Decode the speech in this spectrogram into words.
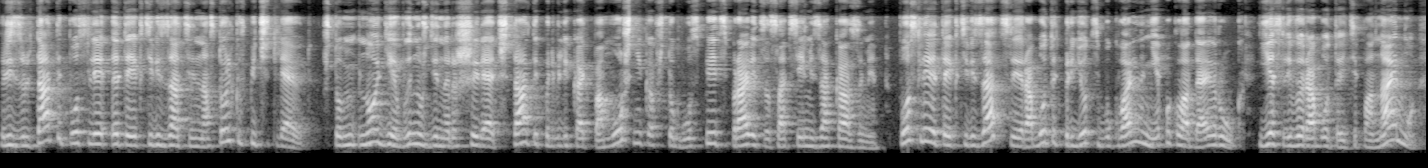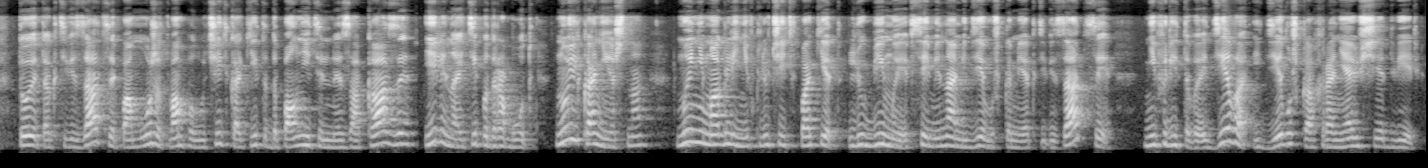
Результаты после этой активизации настолько впечатляют, что многие вынуждены расширять штат и привлекать помощников, чтобы успеть справиться со всеми заказами. После этой активизации работать придется буквально не покладая рук. Если вы работаете по найму, то эта активизация поможет вам получить какие-то дополнительные заказы или найти подработку. Ну и, конечно, мы не могли не включить в пакет любимые всеми нами девушками активизации – нефритовая дева и девушка, охраняющая дверь,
